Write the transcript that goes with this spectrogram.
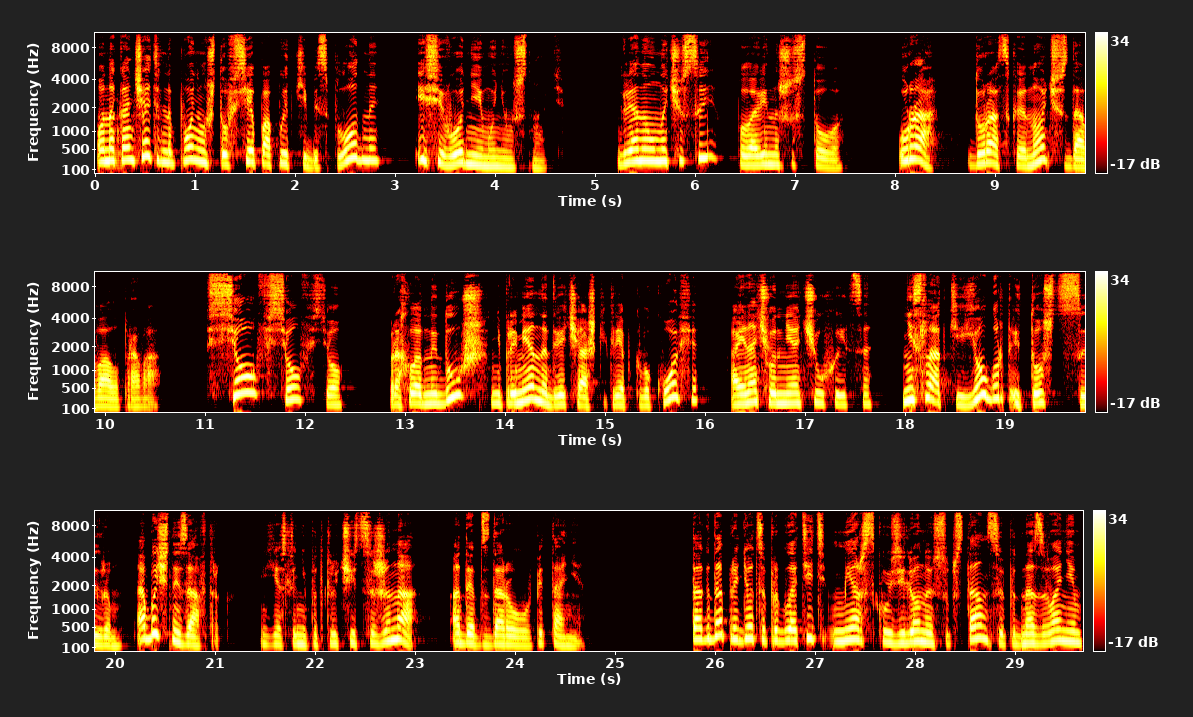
Он окончательно понял, что все попытки бесплодны, и сегодня ему не уснуть. Глянул на часы, половина шестого. Ура! Дурацкая ночь сдавала права. Все, все, все. Прохладный душ, непременно две чашки крепкого кофе, а иначе он не очухается, несладкий йогурт и тост с сыром. Обычный завтрак, если не подключится жена, адепт здорового питания. Тогда придется проглотить мерзкую зеленую субстанцию под названием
